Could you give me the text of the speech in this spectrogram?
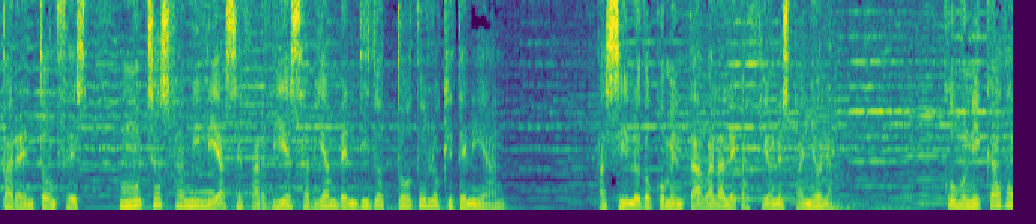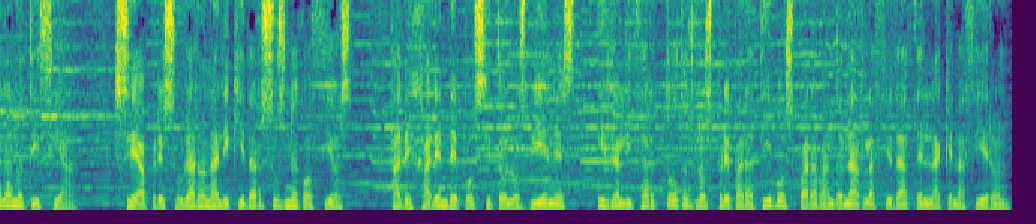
Para entonces, muchas familias sefardíes habían vendido todo lo que tenían. Así lo documentaba la legación española. Comunicada la noticia, se apresuraron a liquidar sus negocios, a dejar en depósito los bienes y realizar todos los preparativos para abandonar la ciudad en la que nacieron.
